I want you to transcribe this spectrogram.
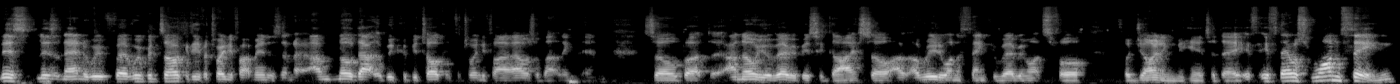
Liz, Liz and Andrew, we've uh, we've been talking here for 25 minutes, and I'm no doubt that we could be talking for 25 hours about LinkedIn. So, but I know you're a very busy guy, so I, I really want to thank you very much for for joining me here today. If if there was one thing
